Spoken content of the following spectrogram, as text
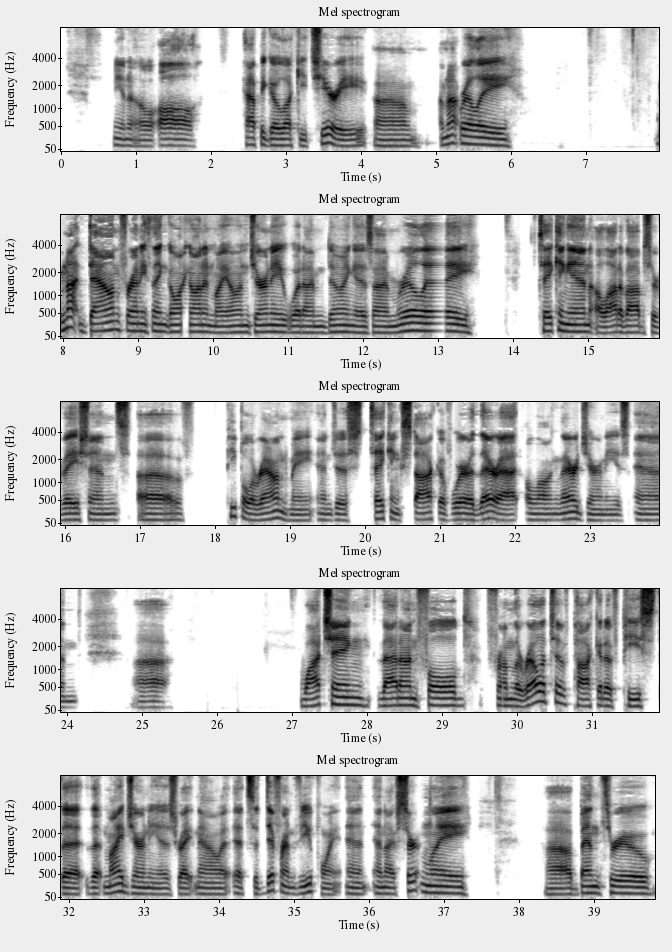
you know, all happy-go-lucky, cheery. Um, I'm not really I'm not down for anything going on in my own journey. What I'm doing is I'm really taking in a lot of observations of people around me and just taking stock of where they're at along their journeys and uh, watching that unfold from the relative pocket of peace that that my journey is right now it's a different viewpoint and and I've certainly uh, been through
